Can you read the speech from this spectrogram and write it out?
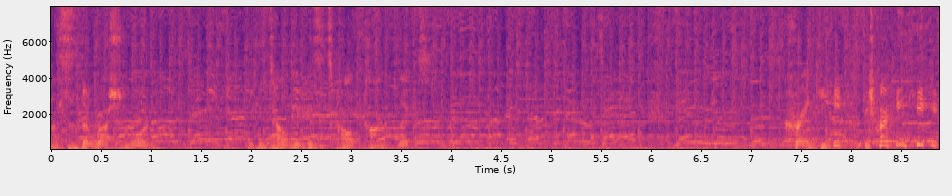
This is the Russian one. You can tell because it's called Conflict. Cranky. Cranky!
